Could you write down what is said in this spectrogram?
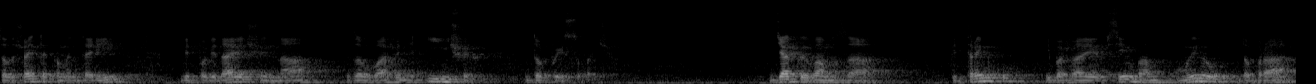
залишайте коментарі, відповідаючи на зауваження інших дописувачів. Дякую вам за підтримку і бажаю всім вам миру, добра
